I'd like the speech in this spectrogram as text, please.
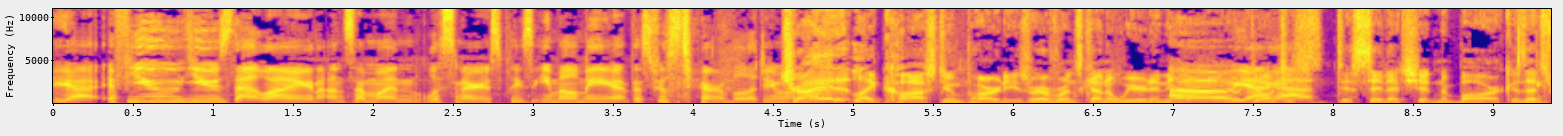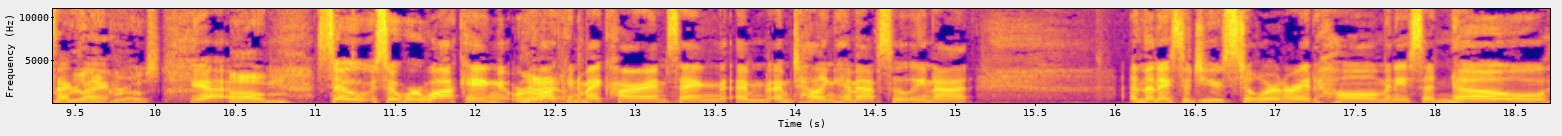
yeah. If you use that line on someone, listeners, please email me at this feels terrible at gmail. try it at like costume parties where everyone's kind of weird anyway. Oh, you know? yeah, Don't yeah. just, just say that shit in a bar because that's really gross. Yeah. Um, so so we're walking we're Yeah, walking to my car. I'm saying I'm I'm telling him absolutely not. And then I said, "Do you still want to ride home?" And he said, "No,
